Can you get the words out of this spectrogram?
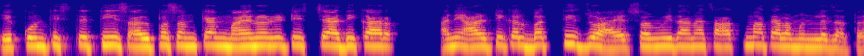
29 ते तीस अल्पसंख्याक मायनॉरिटीजचे अधिकार आणि आर्टिकल 32 जो आहे संविधानाचा आत्मा त्याला म्हणलं जातं.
